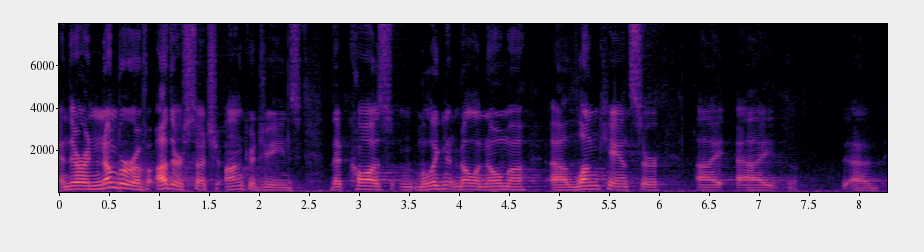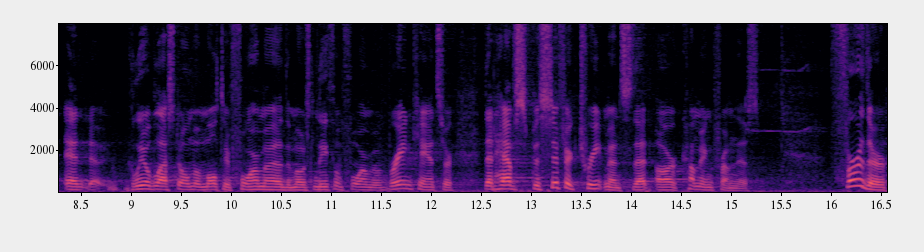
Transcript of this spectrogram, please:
And there are a number of other such oncogenes that cause malignant melanoma, uh, lung cancer, uh, uh, uh and uh, glioblastoma multiforme, the most lethal form of brain cancer, that have specific treatments that are coming from this. Further,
